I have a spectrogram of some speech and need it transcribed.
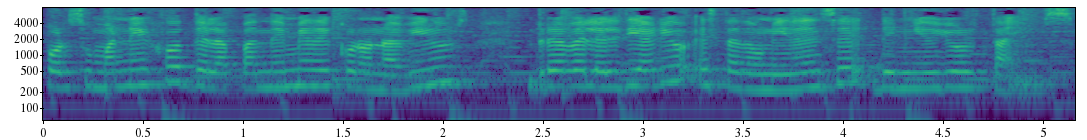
por su manejo de la pandemia de coronavirus, revela el diario estadounidense The New York Times.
